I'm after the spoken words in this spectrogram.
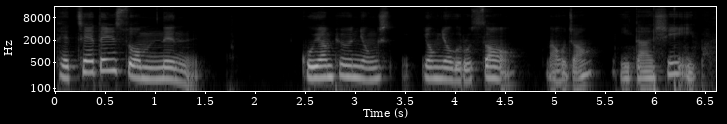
대체될 수 없는 고유한 표현 영, 영역으로서 나오죠. 2-2번.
